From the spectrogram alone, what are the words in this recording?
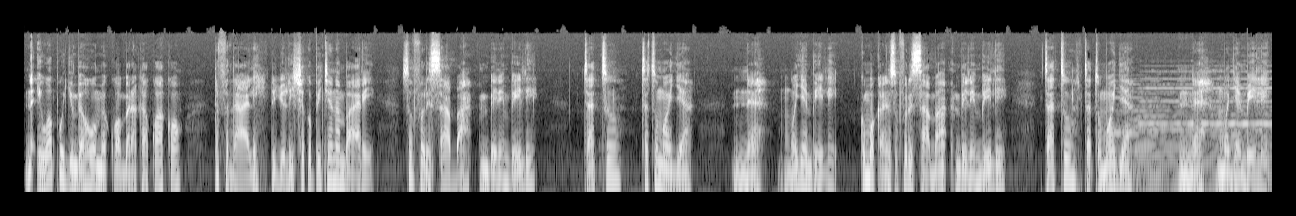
Na iwapo ujumbe huu umekuwa baraka kwako tafadhali tujulishe kupitia nambari 722 kumbuka ni 722 331 412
